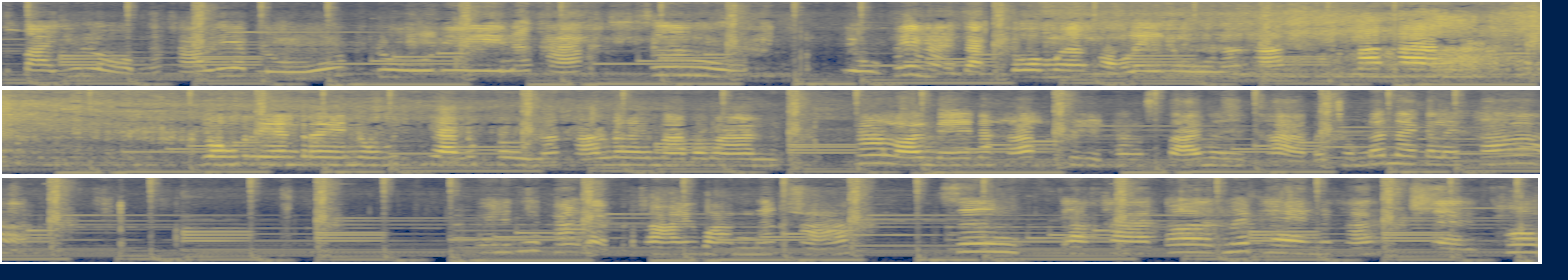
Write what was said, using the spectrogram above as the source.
สไตล์ยุโรปนะคะ เรียบหรูดูดีนะคะ ซึ่งอยู่ไม่ห่างจากตัวเมืองของเรนูนะคะ มาทาง โรงเรียนเรนูวิทยานุกูลนะคะ เลยมาประมาณ 500 เมตรนะคะคืออยู่ทางซ้ายมือค่ะ ไปชมด้านในกันเลยค่ะมีที่พักแบบรายวันนะคะ ซึ่งราคาก็ไม่แพงนะคะ แต่ห้อง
